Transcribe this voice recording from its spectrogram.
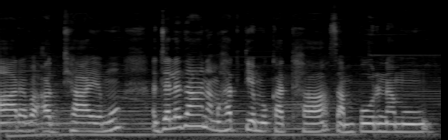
ఆరవ అధ్యాయము జలదాన మహత్యము కథ సంపూర్ణము.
